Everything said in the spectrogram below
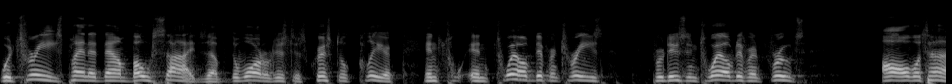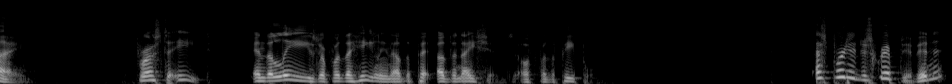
with trees planted down both sides of the water just as crystal clear in, in 12 different trees producing 12 different fruits all the time for us to eat. And the leaves are for the healing of the, of the nations or for the people. That's pretty descriptive isn't it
